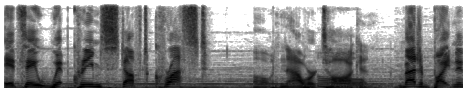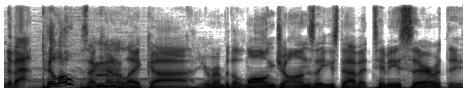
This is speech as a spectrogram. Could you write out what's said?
it's a whipped cream stuffed crust. oh, now we're talking. Imagine biting into that pillow. Is that kind of like uh, you remember the long johns they used to have at Timmy's there with the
